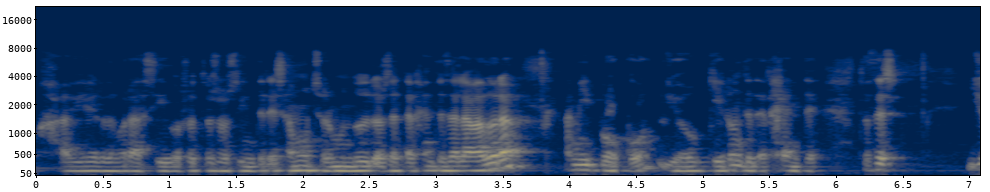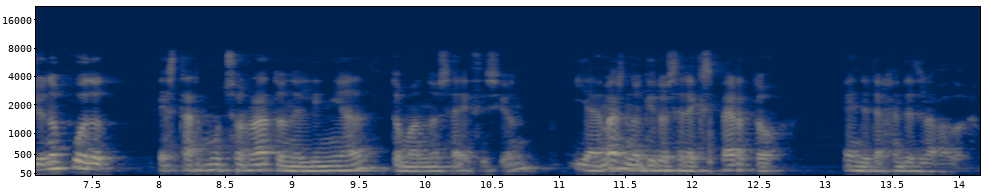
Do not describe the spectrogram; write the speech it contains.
Javier, Débora, si vosotros os interesa mucho el mundo de los detergentes de lavadora, a mí poco, yo quiero un detergente. Entonces, yo no puedo estar mucho rato en el lineal tomando esa decisión y además no quiero ser experto en detergentes de lavadora.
